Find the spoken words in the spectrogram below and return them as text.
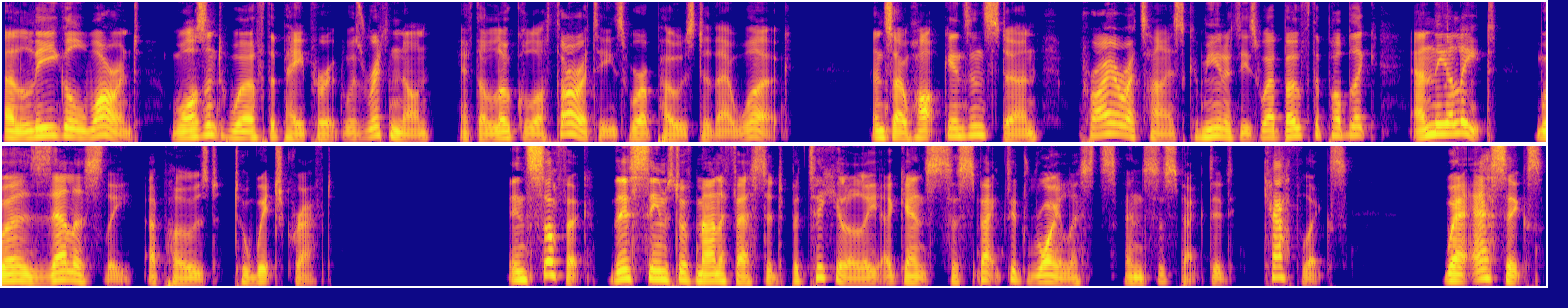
a legal warrant wasn't worth the paper it was written on if the local authorities were opposed to their work. And so Hopkins and Stern prioritized communities where both the public and the elite were zealously opposed to witchcraft. In Suffolk, this seems to have manifested particularly against suspected royalists and suspected Catholics. Where Essex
